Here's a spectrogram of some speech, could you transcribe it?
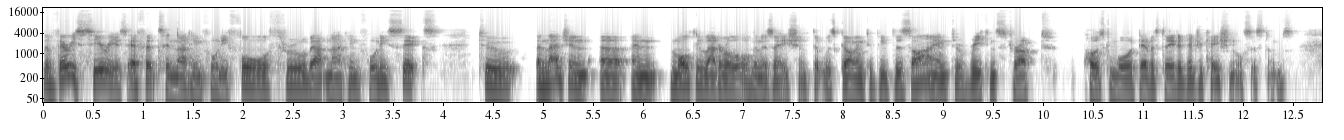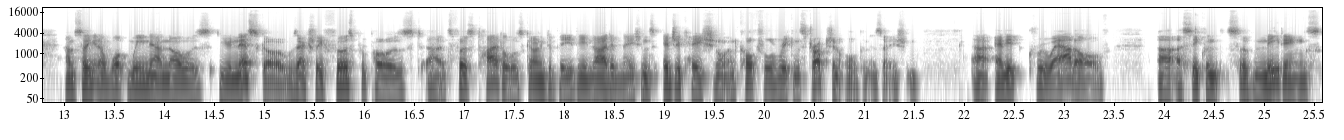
the very serious efforts in 1944 through about 1946 to imagine uh, a multilateral organization that was going to be designed to reconstruct post-war devastated educational systems. Um, so, you know, what we now know as UNESCO was actually first proposed, uh, its first title was going to be the United Nations Educational and Cultural Reconstruction Organization. Uh, and it grew out of uh, a sequence of meetings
